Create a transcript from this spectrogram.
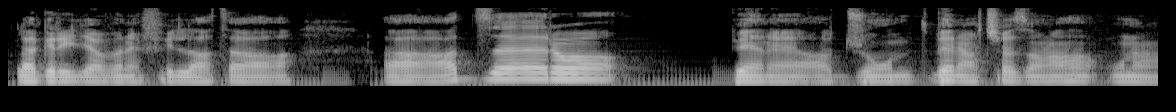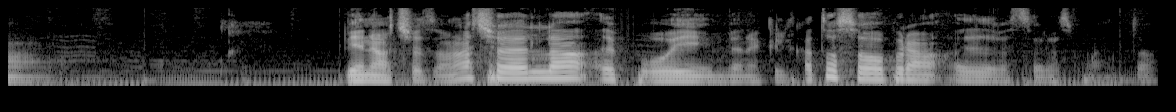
la griglia viene fillata a zero, viene, aggiunta, viene accesa una, una- viene accesa una cella e poi viene cliccato sopra e deve essere spenta.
